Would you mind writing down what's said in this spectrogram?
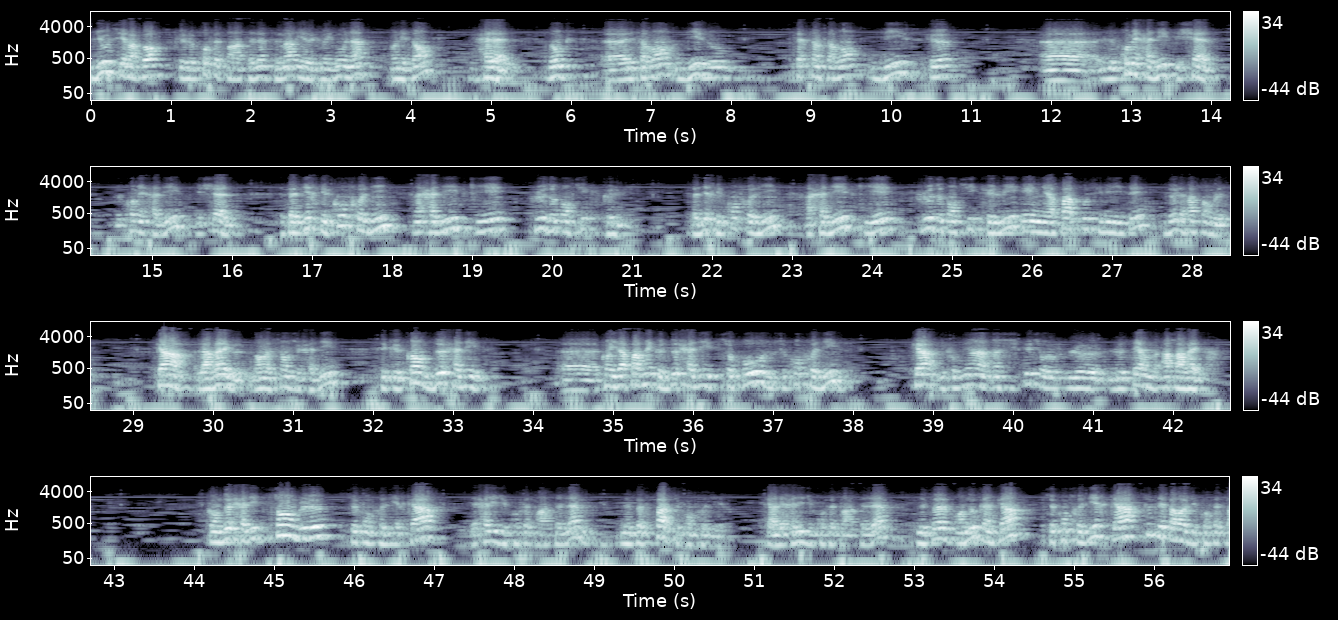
lui aussi rapporte que le prophète s'est marié avec Maïmouna hein, en étant halal. Donc, euh, les savants disent, ou certains savants disent que euh, le premier hadith est shad. Le premier hadith. C'est-à-dire qu'il contredit un hadith qui est plus authentique que lui. C'est-à-dire qu'il contredit un hadith qui est plus authentique que lui et il n'y a pas possibilité de les rassembler. Car la règle dans la science du hadith, c'est que quand deux hadiths, euh, quand il apparaît que deux hadiths s'opposent ou se contredisent, car il faut bien insister sur le, terme apparaître. Quand deux hadiths semblent se contredire, car les hadiths du prophète ne peuvent pas se contredire car les hadiths du prophète ne peuvent en aucun cas se contredire car toutes les paroles du prophète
